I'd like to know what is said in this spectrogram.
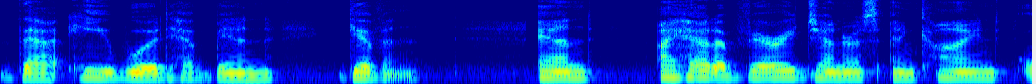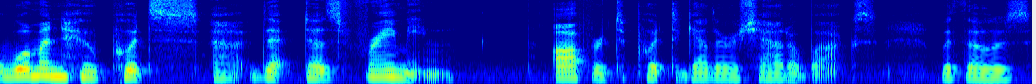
that he would have been given and I had a very generous and kind woman who puts, uh, that does framing, offered to put together a shadow box with those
